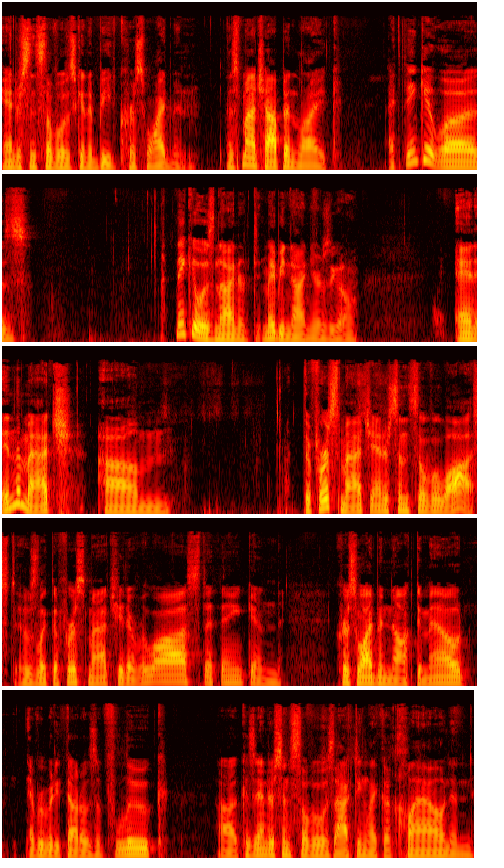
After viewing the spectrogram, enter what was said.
Anderson Silva was going to beat Chris Weidman. This match happened like I think it was I think it was nine or t- maybe nine years ago. And in the match, um, the first match, Anderson Silva lost. It was like the first match he'd ever lost, I think, and Chris Weidman knocked him out. Everybody thought it was a fluke because uh, Anderson Silva was acting like a clown and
